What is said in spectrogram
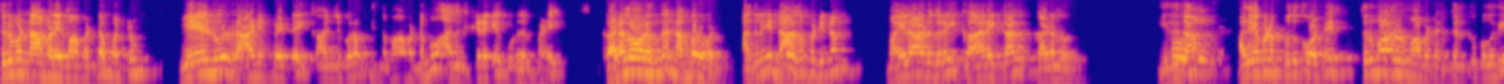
திருவண்ணாமலை மாவட்டம் மற்றும் வேலூர் ராணிப்பேட்டை காஞ்சிபுரம் இந்த மாவட்டமும் அதுக்கு கிடைக்க கூடுதல் மழை. கடலோரம் தான் நம்பர் ஒன் அதுலயும் நாகப்பட்டினம் மயிலாடுதுறை காரைக்கால் கடலூர். இதுதான். அதே போல புதுக்கோட்டை திருவாரூர் மாவட்ட தெற்கு பகுதி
